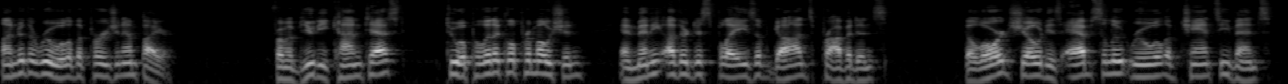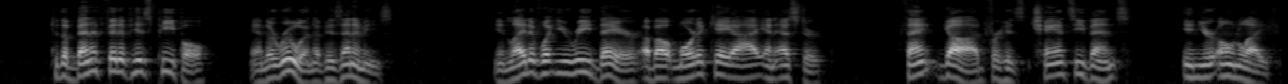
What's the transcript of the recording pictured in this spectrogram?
under the rule of the Persian Empire. From a beauty contest to a political promotion and many other displays of God's providence, the Lord showed his absolute rule of chance events to the benefit of his people and the ruin of his enemies. In light of what you read there about Mordecai and Esther, Thank God for his chance events in your own life.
